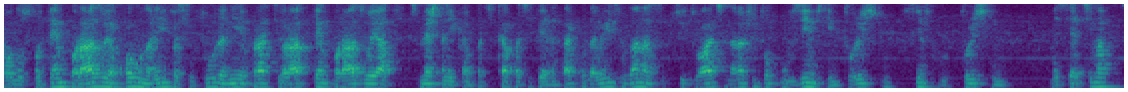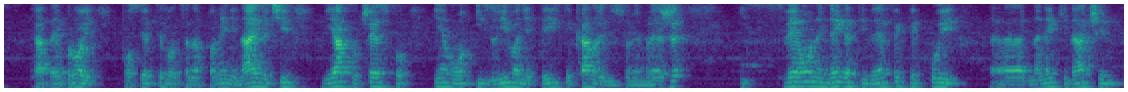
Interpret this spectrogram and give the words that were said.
odnosno tempo razvoja komunalne infrastrukture nije pratio tempo razvoja smeštenih kapaciteta. Tako da mi smo danas u situaciji, naročito u zimskim, turističkim, zimskim turističkim mesecima, kada je broj posjetilaca na planini najveći, mi jako često imamo izlivanje te iste kanalizacione mreže i sve one negativne efekte koji e, na neki način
